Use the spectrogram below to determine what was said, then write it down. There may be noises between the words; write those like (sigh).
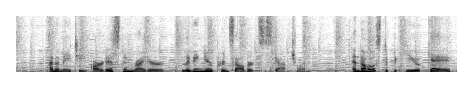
I'm a Métis artist and writer living near Prince Albert, Saskatchewan, and the host of Pikiok.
